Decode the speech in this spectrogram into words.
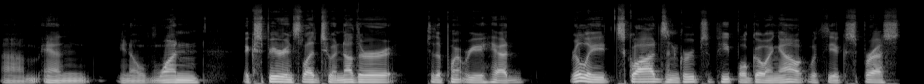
Um, and, you know, one experience led to another to the point where you had really squads and groups of people going out with the express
